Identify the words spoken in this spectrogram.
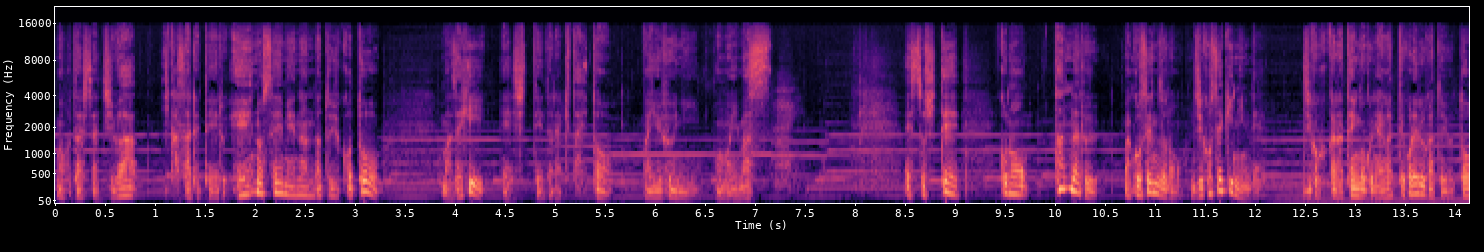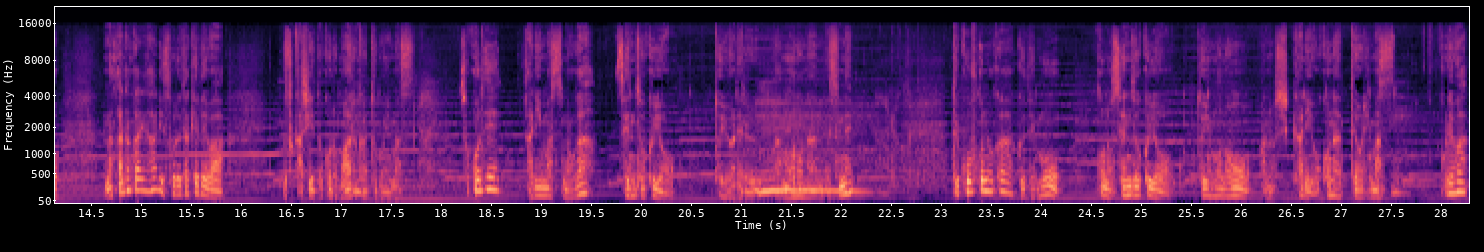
まあ、私たちは生かされている永遠の生命なんだということを、まあ、ぜひ知っていただきたいというふうに思います。はい、そしてこの単なるご先祖の自己責任で地獄から天国に上がってこれるかというとなかなかやはりそれだけでは難しいところもあるかと思います。そこでありますのが先祖供養と言われるものなんですね。で幸福の科学でもこの先祖供養というものをあのしっかり行っております。これは、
